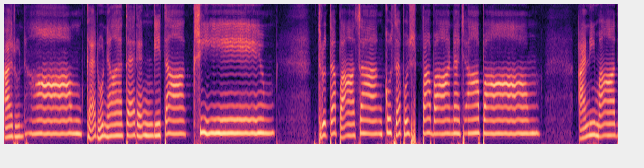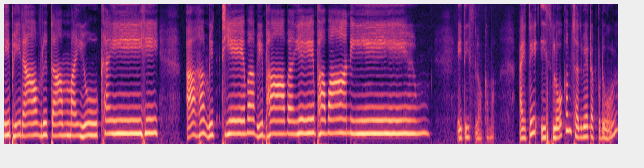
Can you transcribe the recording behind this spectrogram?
అరుణాం కరుణాతరంగితాక్షీం ధృతపాశాంకుశపుష్పబాణజాపాం అనిమాదిభిరావృతాం మయూఖైః అహమిత్యేవ విభావయే భవానీ. ఇది శ్లోకము. అయితే ఈ శ్లోకం చదివేటప్పుడు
